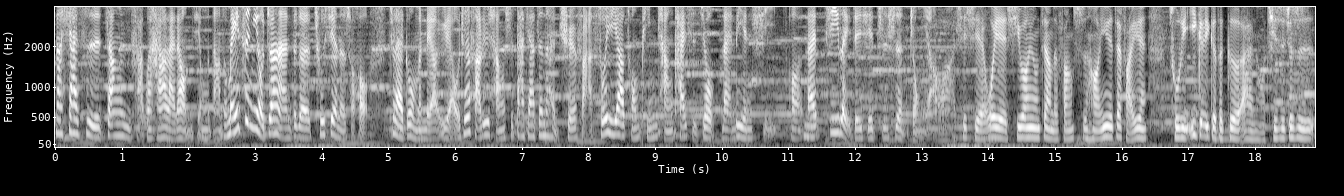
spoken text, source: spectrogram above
那下一次张宇法官还要来到我们节目当中，每一次你有专栏这个出现的时候，就来跟我们聊一聊。我觉得法律常识大家真的很缺乏，所以要从平常开始就来练习。哦，来积累这些知识很重要啊！谢谢，我也希望用这样的方式哈，因为在法院处理一个一个的个案哦，其实就是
